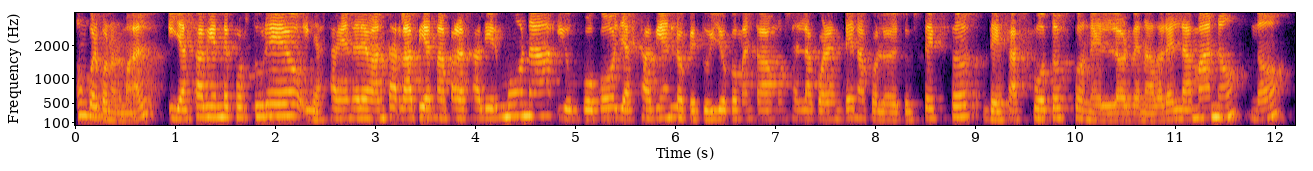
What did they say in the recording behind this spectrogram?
Un cuerpo normal. Y ya está bien de postureo, y ya está bien de levantar la pierna para salir mona, y un poco ya está bien lo que tú y yo comentábamos en la cuarentena con lo de tus textos, de esas fotos con el ordenador en la mano, ¿no?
